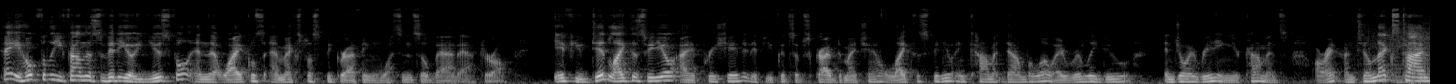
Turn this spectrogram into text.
Hey, hopefully you found this video useful and that y equals mx plus b graphing wasn't so bad after all. If you did like this video, I appreciate it if you could subscribe to my channel, like this video, and comment down below. I really do enjoy reading your comments. All right, until next time.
